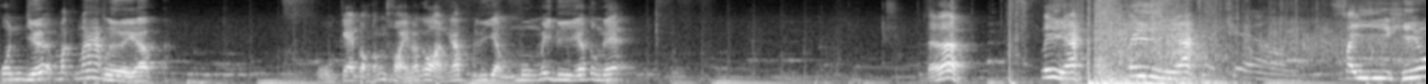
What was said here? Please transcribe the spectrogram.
คนเยอะมาก ๆ เลยครับ โอ้แกบอกต้องถอยมาก่อนครับ เหลี่ยมมุมไม่ดีครับตรงนี้ เด้อนี่ไง นี่ไงสี่คิว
